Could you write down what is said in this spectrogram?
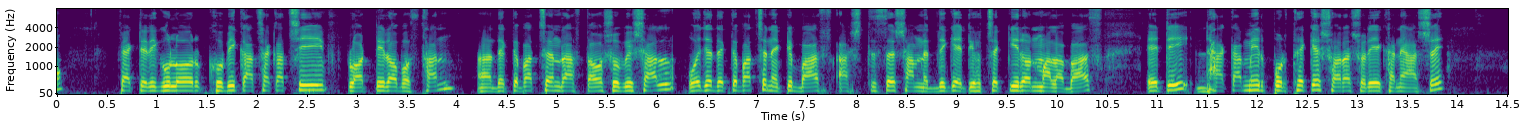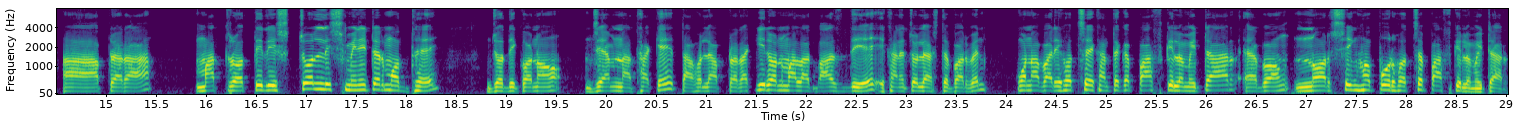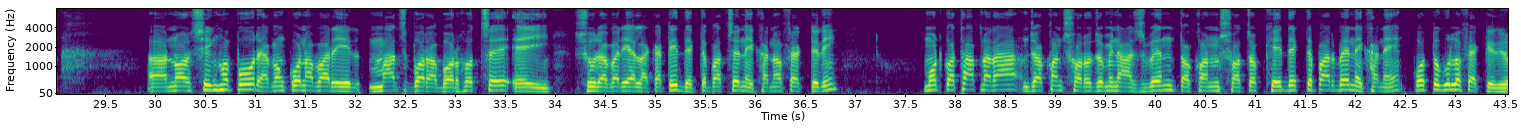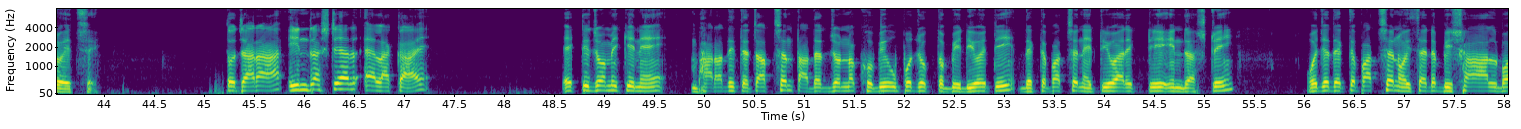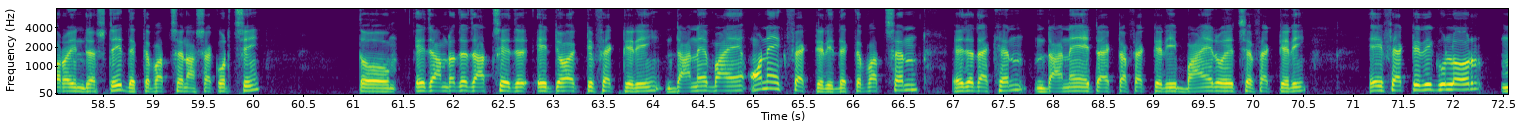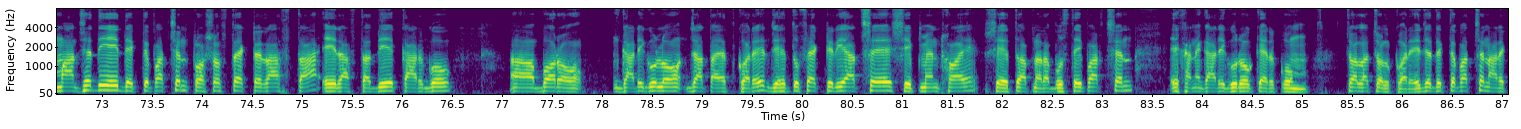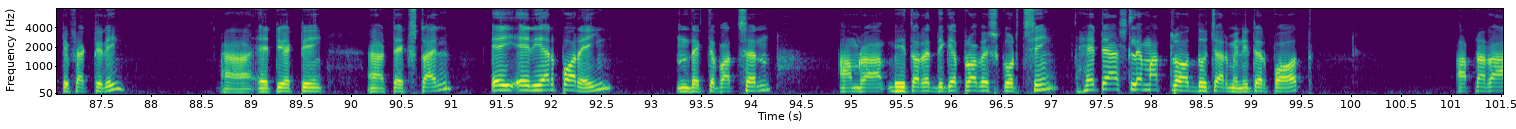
ফ্যাক্টরিগুলোর খুবই কাছাকাছি প্লটটির অবস্থান। দেখতে পাচ্ছেন রাস্তাও সুবিশাল। ওই যে দেখতে পাচ্ছেন একটি বাস আসতেছে সামনের দিকে, এটি হচ্ছে কিরণমালা বাস। এটি ঢাকা মিরপুর থেকে সরাসরি এখানে আসে। আপনারা মাত্র তিরিশ চল্লিশ মিনিটের মধ্যে যদি কোনো জ্যাম না থাকে, তাহলে আপনারা কিরণমালা বাস দিয়ে এখানে চলে আসতে পারবেন। কোনাবাড়ি হচ্ছে এখান থেকে পাঁচ কিলোমিটার এবং নরসিংহপুর হচ্ছে পাঁচ কিলোমিটার। নরসিংহপুর এবং কোনাবাড়ির মাঝ বরাবর হচ্ছে এই সুরাবাড়ি এলাকাটি। দেখতে পাচ্ছেন এখানেও ফ্যাক্টরি মোট কথা আপনারা যখন সরজমিনে আসবেন, তখন সচক্ষেই দেখতে পারবেন এখানে কতগুলো ফ্যাক্টরি রয়েছে। তো যারা ইন্ডাস্ট্রিয়াল এলাকায় একটি জমি কিনে ভাড়া দিতে চাচ্ছেন, তাদের জন্য খুবই উপযুক্ত ভিডিও এটি। দেখতে পাচ্ছেন, এটিও আর একটি ইন্ডাস্ট্রি। ওই যে দেখতে পাচ্ছেন, ওই সাইডে বিশাল বড় ইন্ডাস্ট্রি। দেখতে পাচ্ছেন, আশা করছি। তো, এই যে আমরা যে যাচ্ছি যে এটাও একটি ফ্যাক্টরি। ডানে বাঁয়ে অনেক ফ্যাক্টরি দেখতে পাচ্ছেন। এই যে দেখেন, ডানে এটা একটা ফ্যাক্টরি, বাঁয়ে রয়েছে ফ্যাক্টরি। এই ফ্যাক্টরিগুলোর মাঝে দিয়েই দেখতে পাচ্ছেন, প্রশস্ত একটা রাস্তা। এই রাস্তা দিয়ে কার্গো বড় গাড়িগুলো যাতায়াত করে। যেহেতু ফ্যাক্টরি আছে শিপমেন্ট হয়, সেহেতু আপনারা বুঝতেই পারছেন এখানে গাড়িগুলো কীরকম চলাচল করে। এই যে দেখতে পাচ্ছেন আরেকটি ফ্যাক্টরি এটি একটি টেক্সটাইল এই এরিয়ার পরেই দেখতে পাচ্ছেন আমরা ভিতরের দিকে প্রবেশ করছি। হেঁটে আসলে মাত্র দু চার মিনিটের পথ। আপনারা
